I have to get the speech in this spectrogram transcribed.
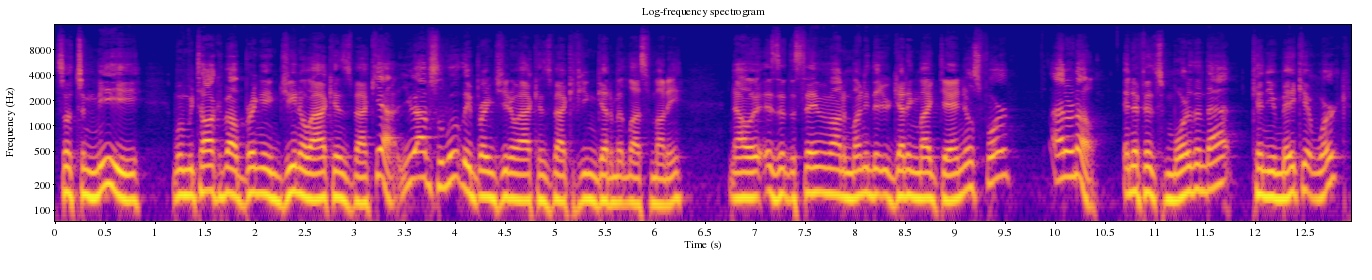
So to me, when we talk about bringing Geno Atkins back, yeah, you absolutely bring Geno Atkins back if you can get him at less money. Now, is it the same amount of money that you're getting Mike Daniels for? I don't know. And if it's more than that, can you make it work?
